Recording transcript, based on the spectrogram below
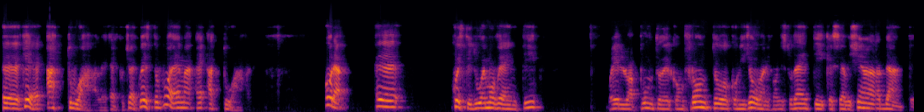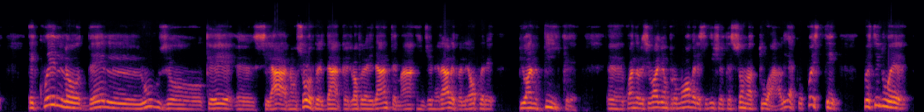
eh, che è attuale. Ecco, cioè questo poema è attuale. Ora, eh, questi due moventi, quello appunto del confronto con i giovani, con gli studenti che si avvicinano a Dante, e quello dell'uso che eh, si ha non solo per, per, l'opera di Dante, ma in generale per le opere più antiche, eh, quando le si vogliono promuovere si dice che sono attuali. Ecco, questi, questi due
